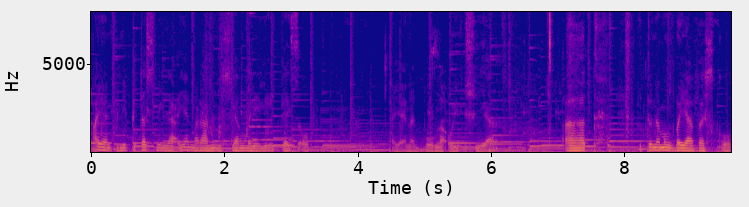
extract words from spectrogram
ayan, pinipitas nila. Ayan, marami siyang maliliit guys. Oh. Ayan, nagbunga ulit siya. At ito namang bayabas ko.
